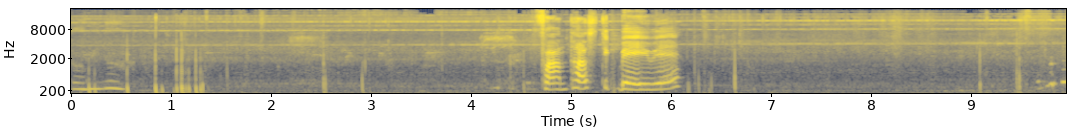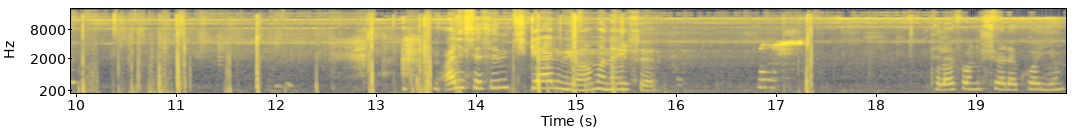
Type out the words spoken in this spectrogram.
Domino. Fantastic baby. Ali sesin hiç gelmiyor ama neyse. Telefonu şöyle koyayım.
